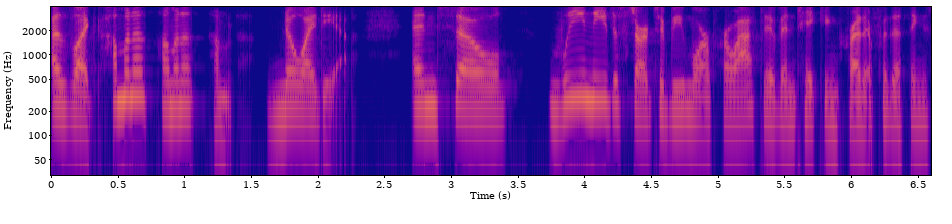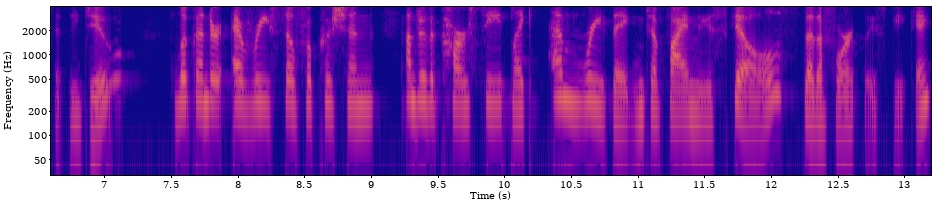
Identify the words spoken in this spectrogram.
I was like, humana, humana, humana. No idea. And so we need to start to be more proactive in taking credit for the things that we do. Look under every sofa cushion, under the car seat, like everything to find these skills, metaphorically speaking,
